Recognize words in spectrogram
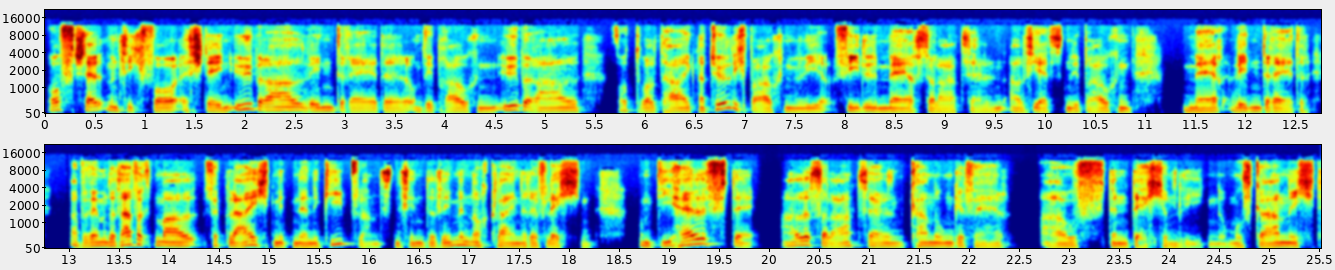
Oft stellt man sich vor, es stehen überall Windräder und wir brauchen überall Photovoltaik. Natürlich brauchen wir viel mehr Solarzellen als jetzt und wir brauchen mehr Windräder. Aber wenn man das einfach mal vergleicht mit den Energiepflanzen, sind das immer noch kleinere Flächen. Und die Hälfte aller Solarzellen kann ungefähr auf den Dächern liegen und muss gar nicht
